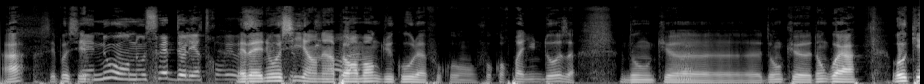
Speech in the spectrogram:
Ah, c'est possible. Et nous, on nous souhaite de les retrouver. Aussi, eh ben nous aussi, hein, on est un peu en manque du coup là. Faut qu'on, faut qu'on reprenne une dose. Donc, euh, donc, donc voilà. Ok,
